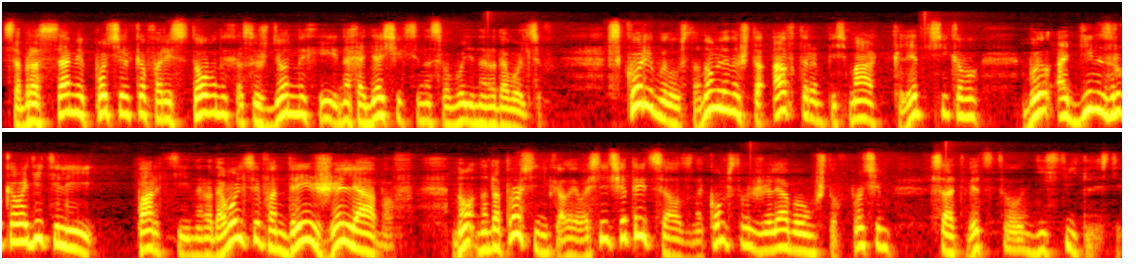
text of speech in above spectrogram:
с образцами почерков арестованных, осужденных и находящихся на свободе народовольцев. Вскоре было установлено, что автором письма Клеточникову был один из руководителей партии народовольцев Андрей Желябов. Но на допросе Николай Васильевич отрицал знакомство с Желябовым, что, впрочем, соответствовало действительности.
